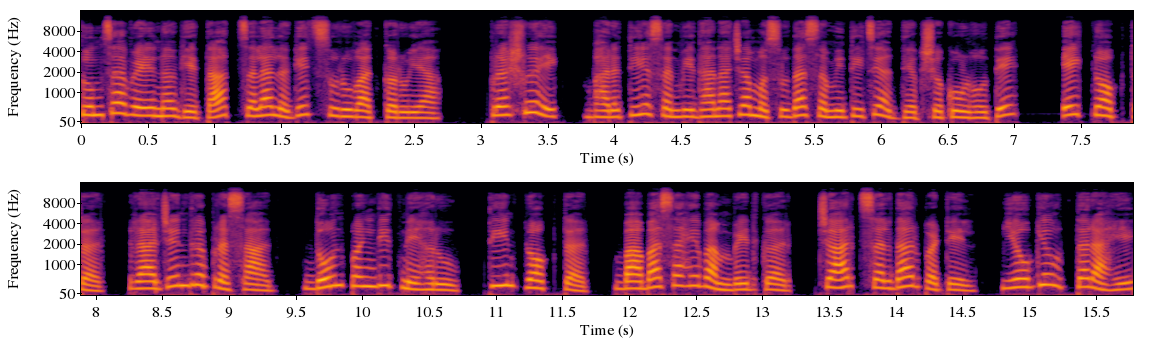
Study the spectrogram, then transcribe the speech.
तुमचा वेळ न घेता चला लगेच सुरुवात करूया. प्रश्न एक भारतीय संविधानाच्या मसुदा समितीचे अध्यक्ष कोण होते? एक डॉक्टर राजेंद्र प्रसाद दोन पंडित नेहरू तीन डॉक्टर बाबासाहेब आंबेडकर चार सरदार पटेल योग्य उत्तर आहे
